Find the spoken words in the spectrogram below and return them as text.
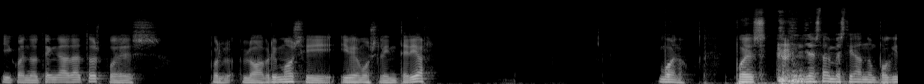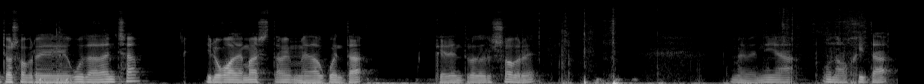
y cuando tenga datos pues pues lo abrimos y, vemos el interior. Bueno, pues ya he estado investigando un poquito sobre Guda Dancha y luego además también me he dado cuenta que dentro del sobre me venía una hojita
